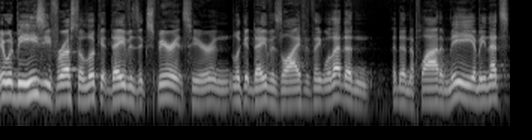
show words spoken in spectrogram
It would be easy for us to look at David's experience here and look at David's life and think, well, that doesn't, that doesn't apply to me. I mean, that's,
